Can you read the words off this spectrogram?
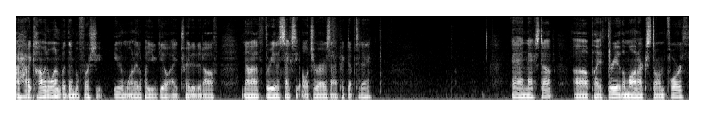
I had a common one, but then before she even wanted to play Yu-Gi-Oh, I traded it off. Now I have three of the sexy ultra rares that I picked up today. And next up, uh, play three of the Monarch Stormforth.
